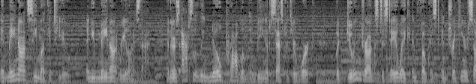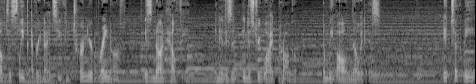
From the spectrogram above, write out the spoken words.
It may not seem like it to you, and you may not realize that, and there is absolutely no problem in being obsessed with your work. But doing drugs to stay awake and focused and drinking yourself to sleep every night so you can turn your brain off is not healthy, and it is an industry wide problem, and we all know it is. It took me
